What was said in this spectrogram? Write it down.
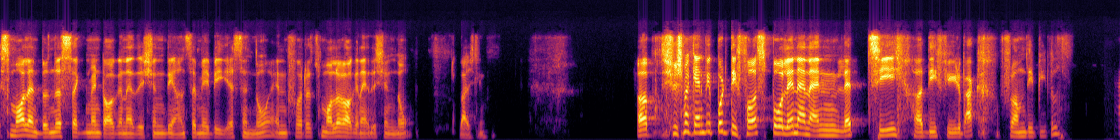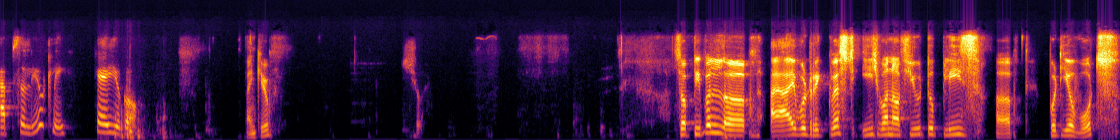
small and business segment organization, the answer may be yes and no. And for a smaller organization, no, largely. Uh, Sushma, can we put the first poll in and, and let's see uh, the feedback from the people? Absolutely. Here you go. Thank you. Sure. So people, uh, I, I, would request each one of you to please uh, put your votes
